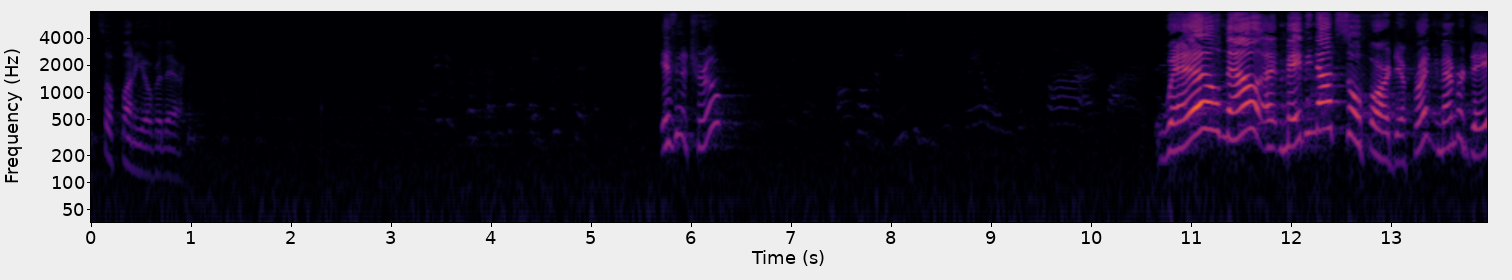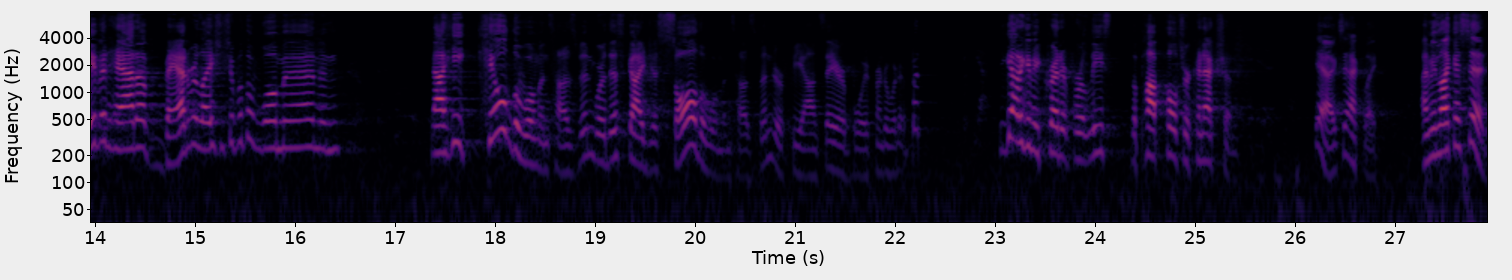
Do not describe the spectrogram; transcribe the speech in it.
it's so funny over there? Isn't it true? Well, now uh, maybe not so far different. Remember, David had a bad relationship with a woman, and now he killed the woman's husband, where this guy just saw the woman's husband or fiance or boyfriend or whatever. But you got to give me credit for at least the pop culture connection. Yeah, exactly. I mean, like I said,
